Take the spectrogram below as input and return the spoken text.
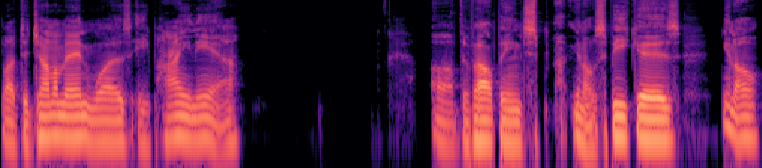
but the gentleman was a pioneer of developing, you know, speakers. You know,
